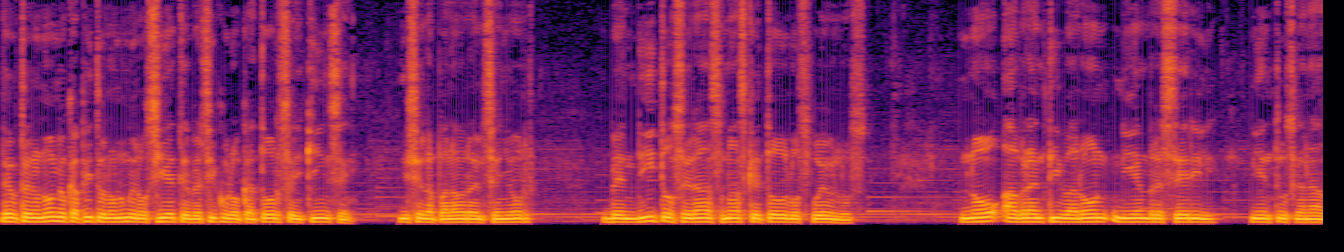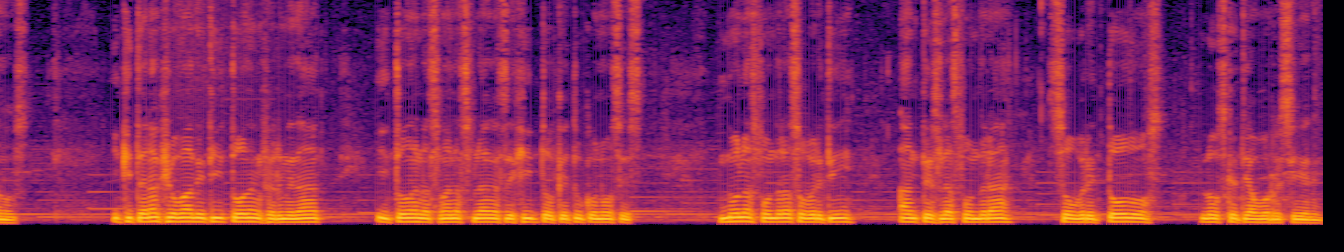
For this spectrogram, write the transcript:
Deuteronomio capítulo número 7, versículo 14 y 15. Dice la palabra del Señor, bendito serás más que todos los pueblos. No habrá en ti varón ni hembra estéril, ni en tus ganados. Y quitará Jehová de ti toda enfermedad y todas las malas plagas de Egipto que tú conoces. No las pondrá sobre ti, antes las pondrá sobre todos los que te aborrecieren.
